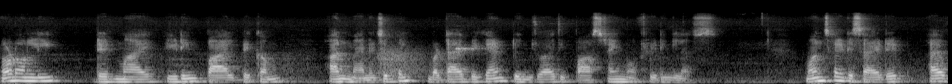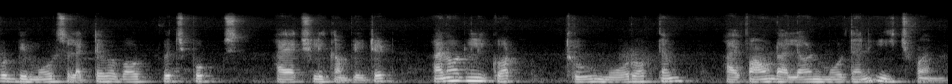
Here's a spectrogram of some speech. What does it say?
not only did my reading pile become unmanageable, but I began to enjoy the pastime of reading less. Once I decided I would be more selective about which books I actually completed, I not only got through more of them, I found I learned more than each one.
